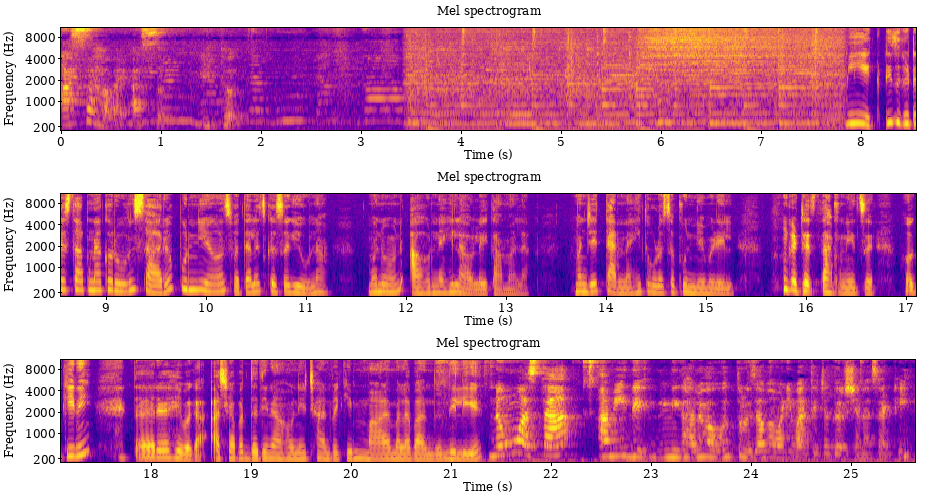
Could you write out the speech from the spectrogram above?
असं हवंय असं. इथं. मी एकटीच घटस्थापना करून सारं पुण्य स्वतःलाच कसं घेऊ ना? म्हणून आहोंनाही लावलं आहे कामाला. म्हणजे त्यांनाही थोडंसं पुण्य मिळेल घटस्थापनेचं. हो की नाही? तर हे बघा अशा पद्धतीने आहोने छानपैकी माळ मला बांधून दिली आहे नऊ वाजता आम्ही दे- निघालो आहोत तुळजाभवानी मातेच्या दर्शनासाठी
